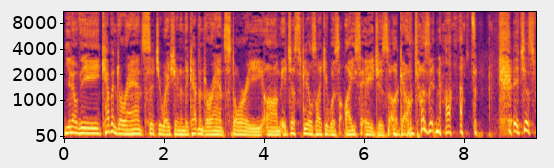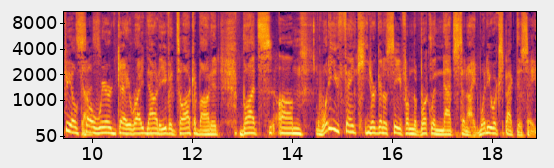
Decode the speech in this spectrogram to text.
You know, the Kevin Durant situation and the Kevin Durant story, um, it just feels like it was ice ages ago, does it not? It just feels so weird, Kay, right now to even talk about it. But um, what do you think you're going to see from the Brooklyn Nets tonight? What do you expect to see?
